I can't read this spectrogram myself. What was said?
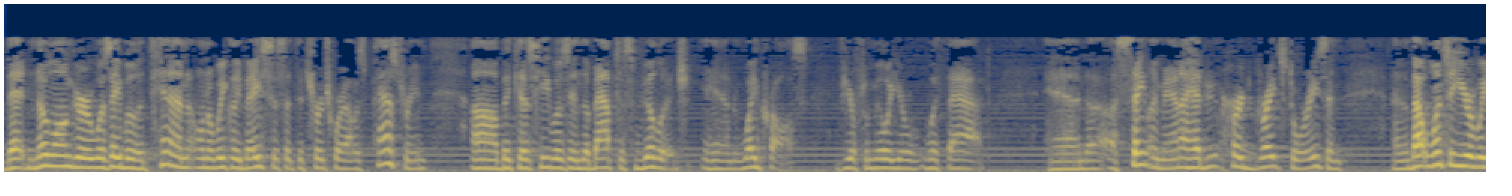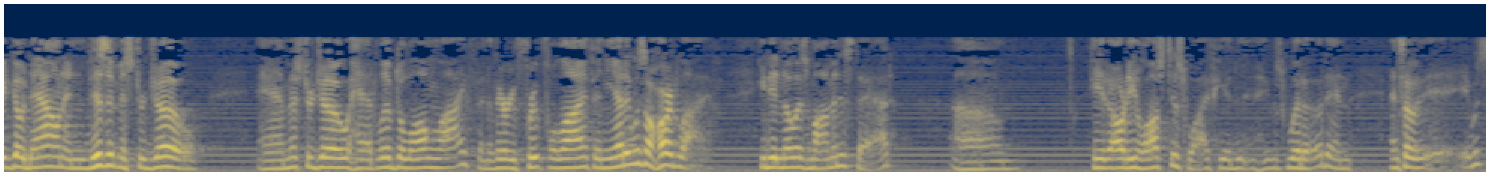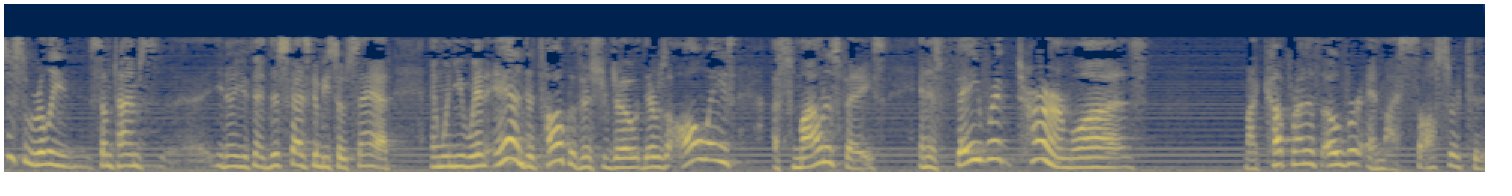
that no longer was able to attend on a weekly basis at the church where I was pastoring uh, because he was in the Baptist village in Waycross, if you're familiar with that. And uh, a saintly man. I had heard great stories, and, and about once a year we'd go down and visit Mr. Joe and Mr. Joe had lived a long life and a very fruitful life, and yet it was a hard life. He didn't know his mom and his dad. Um, he had already lost his wife. He, had, he was widowed, and and so it was just really sometimes, you know, you think this guy's going to be so sad. And when you went in to talk with Mr. Joe, there was always a smile on his face, and his favorite term was, "My cup runneth over, and my saucer too."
